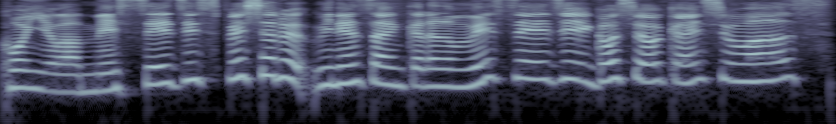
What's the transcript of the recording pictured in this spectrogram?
今夜はメッセージスペシャル。皆さんからのメッセージご紹介します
